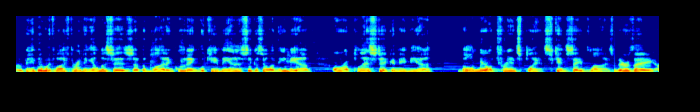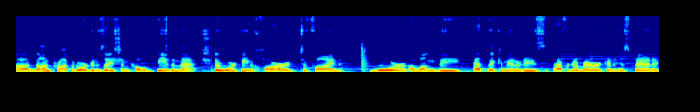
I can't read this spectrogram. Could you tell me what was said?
For people with life-threatening illnesses of the blood, including leukemia, sickle cell anemia, or aplastic anemia, bone marrow transplants can save lives. There's a uh, nonprofit organization called Be the Match. They're working hard to find more among the ethnic communities, African American, Hispanic.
